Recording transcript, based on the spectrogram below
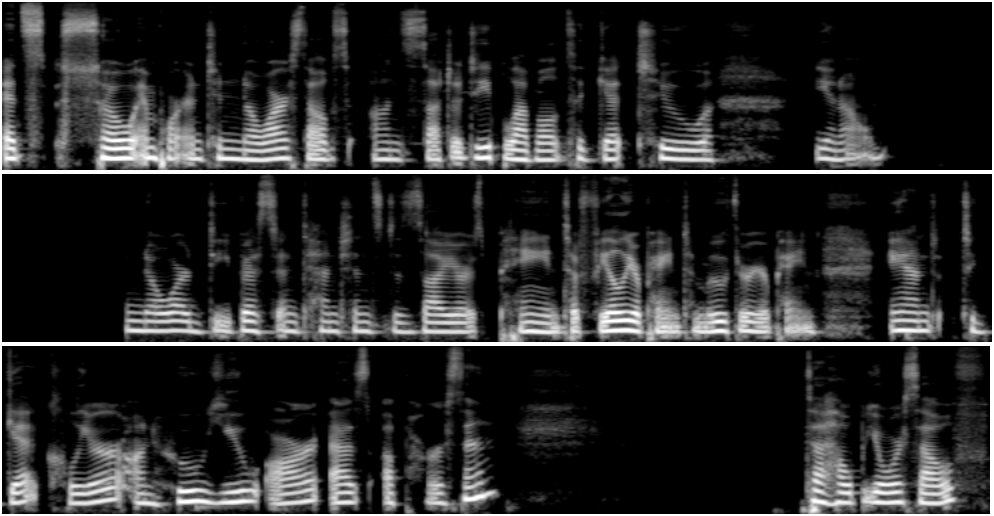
it's so important to know ourselves on such a deep level to get to, you know, know our deepest intentions, desires, pain, to feel your pain, to move through your pain, and to get clear on who you are as a person to help yourself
